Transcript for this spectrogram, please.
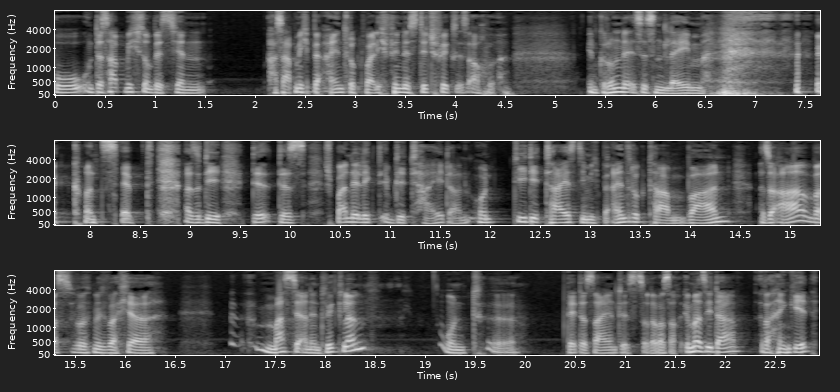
wo, und das hat mich so ein bisschen es hat mich beeindruckt, weil ich finde, Stitch Fix ist auch, im Grunde ist es ein lame Konzept. Also die, die, das Spannende liegt im Detail dann. Und die Details, die mich beeindruckt haben, waren, also A, was, was mit welcher Masse an Entwicklern und äh, Data Scientists oder was auch immer sie da reingeht.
